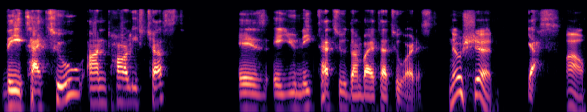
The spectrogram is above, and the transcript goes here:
The tattoo on Harley's chest is a unique tattoo done by a tattoo artist. No shit. Yes. Wow.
